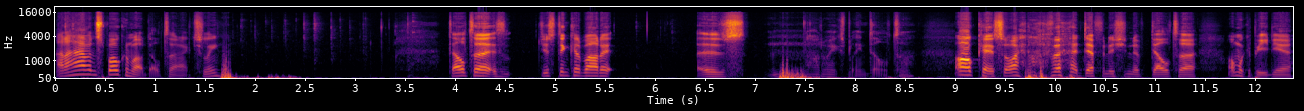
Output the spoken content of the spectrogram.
And I haven't spoken about delta actually. Delta is just thinking about it as hmm, how do I explain delta? Okay, so I have a definition of delta on Wikipedia.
